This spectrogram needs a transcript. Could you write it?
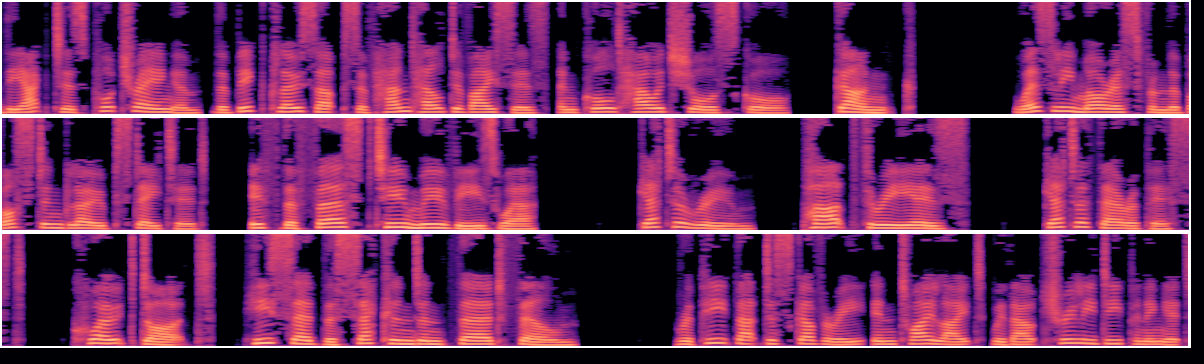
the actors portraying them, the big close-ups of handheld devices, and called Howard Shore's score, "...gunk." Wesley Morris from the Boston Globe stated, "...if the first two movies were Get a Room, Part 3 is Get a Therapist." He said the second and third film repeat that discovery in Twilight without truly deepening it.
